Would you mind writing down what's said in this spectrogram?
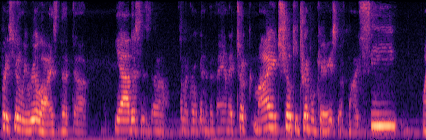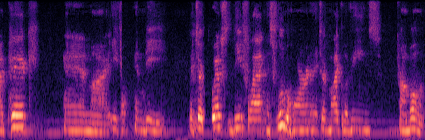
pretty soon we realized that, uh, yeah, this is uh, someone broke into the van. They took my Schilke triple case with my C, my pick, and my Ethel MD. They took Wiff's B flat and his flugelhorn, and they took Mike Levine's trombone.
